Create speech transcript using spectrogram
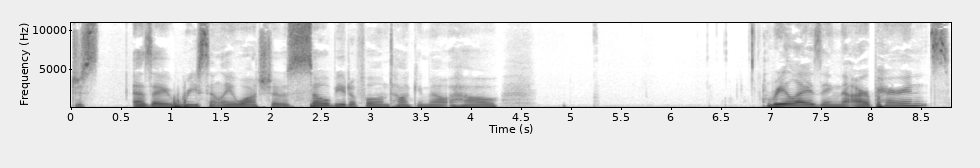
just as I recently watched it was so beautiful and talking about how realizing that our parents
